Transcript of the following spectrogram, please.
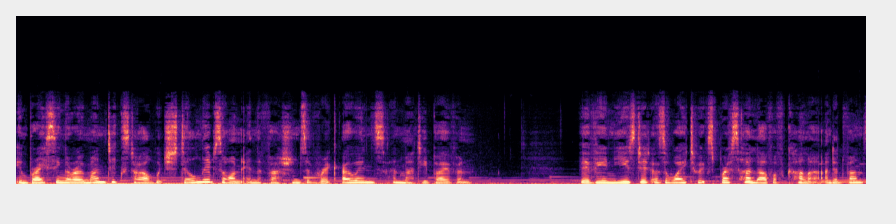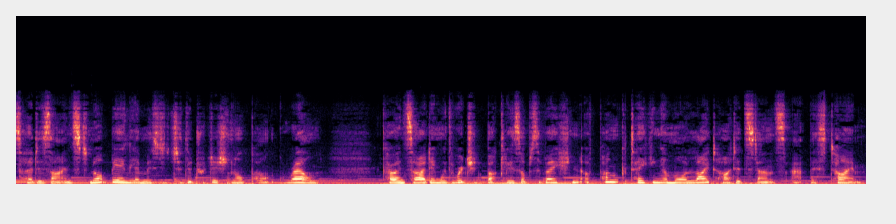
embracing a romantic style which still lives on in the fashions of Rick Owens and Matty Bovan. Vivienne used it as a way to express her love of colour and advance her designs to not being limited to the traditional punk realm, coinciding with Richard Buckley's observation of punk taking a more light-hearted stance at this time.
